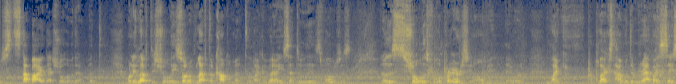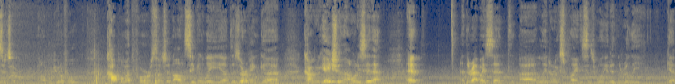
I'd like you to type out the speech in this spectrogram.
just stopped by that shul over there. But when he left the shul, he sort of left a compliment, like a very, he said to his followers, you know, this shul is full of prayers, you know, I mean, they were like perplexed. How would the rabbi say such a, you know, beautiful compliment for such an unseemingly uh, deserving uh, congregation? How would he say that? And And the rabbi said, uh, later explained, he says, well, you didn't really get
